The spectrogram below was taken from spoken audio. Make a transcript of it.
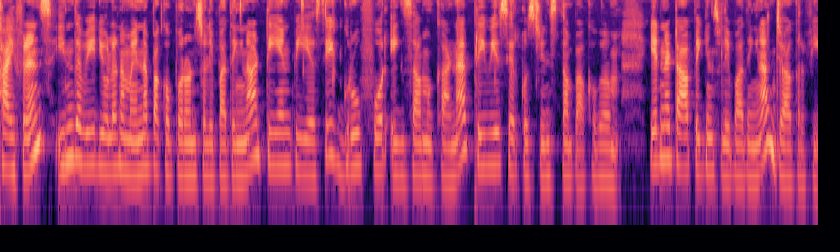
ஹாய் ஃப்ரெண்ட்ஸ் இந்த வீடியோவில் நம்ம என்ன பார்க்க போகிறோம்னு சொல்லி பார்த்தீங்கன்னா டிஎன்பிஎஸ்சி குரூப் ஃபோர் எக்ஸாமுக்கான ப்ரீவியஸ் இயர் கொஸ்டின்ஸ் தான் பார்க்க போகிறோம் என்ன டாப்பிக்னு சொல்லி பார்த்தீங்கன்னா ஜாகிரஃபி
